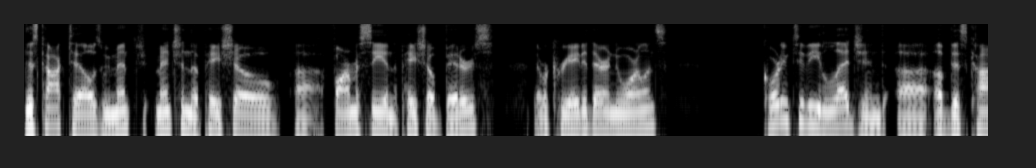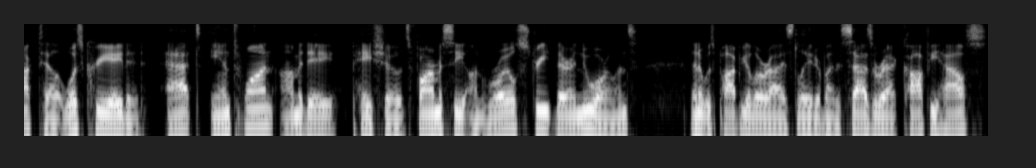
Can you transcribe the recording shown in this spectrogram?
This cocktail, as we men- mentioned, the Peychaud uh, Pharmacy and the Peychaud bitters that were created there in New Orleans. According to the legend uh, of this cocktail, it was created at Antoine Amédée Peychaud's pharmacy on Royal Street there in New Orleans. Then it was popularized later by the Sazerac Coffee House,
